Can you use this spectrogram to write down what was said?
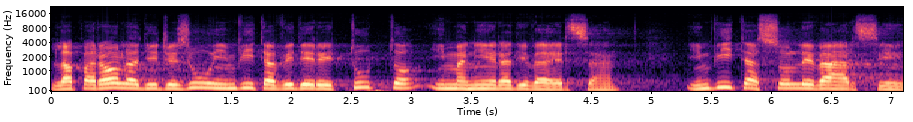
la parola di Gesù invita a vedere tutto in maniera diversa, invita a sollevarsi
